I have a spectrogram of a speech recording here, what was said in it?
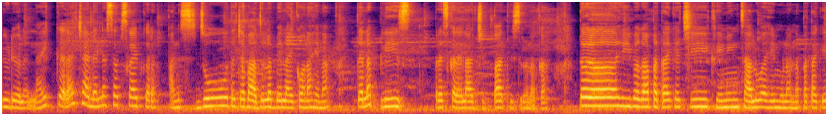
व्हिडिओला लाईक करा चॅनलला सबस्क्राईब करा. आणि जो त्याच्या बाजूला बेल आयकॉन आहे ना त्याला प्लीज प्रेस करायला अजिबात विसरू नका. तर ही बघा पताक्याची क्रीमिंग चालू आहे मुलांना पताके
